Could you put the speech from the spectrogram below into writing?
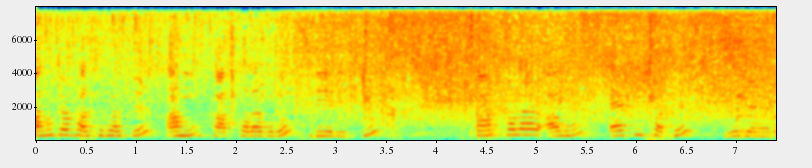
আলুটা ভাজতে ভাজতে আমি কাঁচকলাগুলো দিয়ে দিচ্ছি। কাঁচকলার আলু একই সাথে ভেজে নেব।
